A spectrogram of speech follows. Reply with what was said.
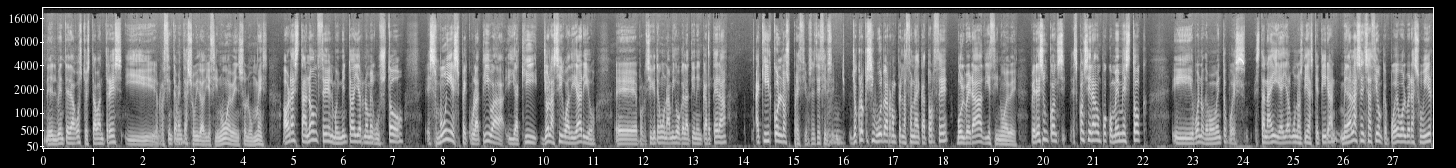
Del 20 de agosto estaban 3 y recientemente ha subido a 19 en solo un mes. Ahora está en 11, el movimiento de ayer no me gustó, es muy especulativa y aquí yo la sigo a diario, eh, porque sí que tengo un amigo que la tiene en cartera, hay que ir con los precios. Es decir, yo creo que si vuelve a romper la zona de 14, volverá a 19. Pero es, un, es considerado un poco meme stock. Y bueno, de momento pues están ahí, hay algunos días que tiran. Me da la sensación que puede volver a subir.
